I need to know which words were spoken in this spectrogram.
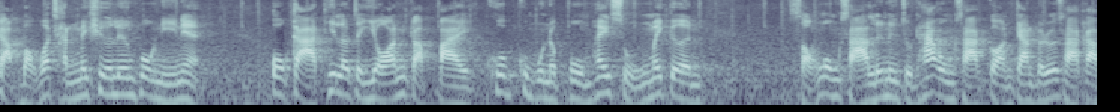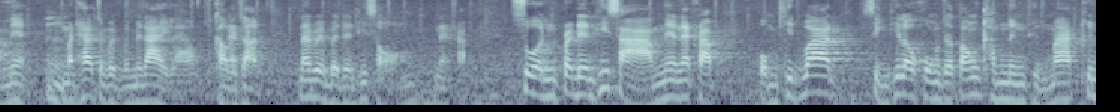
กลับบอกว่าฉันไม่เชื่อเรื่องพวกนี้เนี่ยโอกาสที่เราจะย้อนกลับไปควบคุมอุณหภูมิให้สูงไม่เกิน 2 องศาหรือ 1.5 องศาก่อนการปฏิวัติอุตสาหกรรมเนี่ยมันแทบจะเป็นไปไม่ได้อีกแล้วครับนะอาจารย์นั่นเป็นประเด็นที่2นะครับส่วนประเด็นที่3เนี่ยนะครับ ผมคิดว่าสิ่งที่เราคงจะต้องคำนึงถึงมากขึ้น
